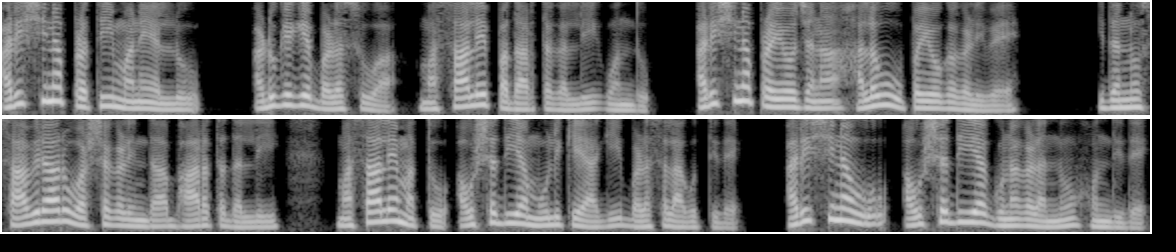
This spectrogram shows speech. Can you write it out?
ಅರಿಶಿನ ಪ್ರತಿ ಮನೆಯಲ್ಲೂ ಅಡುಗೆಗೆ ಬಳಸುವ ಮಸಾಲೆ ಪದಾರ್ಥಗಳಲ್ಲಿ ಒಂದು. ಅರಿಶಿನ ಪ್ರಯೋಜನ ಹಲವು ಉಪಯೋಗಗಳಿವೆ. ಇದನ್ನು ಸಾವಿರಾರು ವರ್ಷಗಳಿಂದ ಭಾರತದಲ್ಲಿ ಮಸಾಲೆ ಮತ್ತು ಔಷಧೀಯ ಮೂಲಿಕೆಯಾಗಿ ಬಳಸಲಾಗುತ್ತಿದೆ. ಅರಿಶಿನವು ಔಷಧೀಯ ಗುಣಗಳನ್ನು ಹೊಂದಿದೆ.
